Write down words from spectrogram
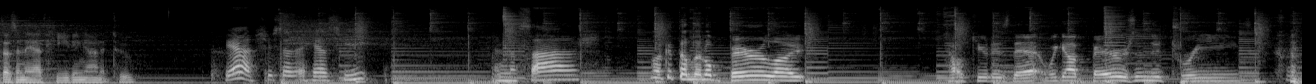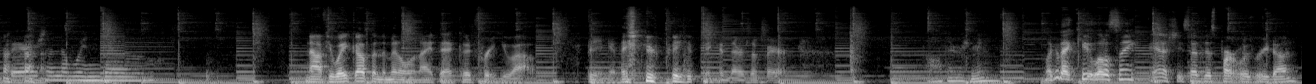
Doesn't have heating on it too? Yeah, she said it has heat and massage. Look at the little bear light. How cute is that? We got bears in the trees. Bears in the window. Now, if you wake up in the middle of the night, that could freak you out. Being in the UP thinking there's a bear. Oh, there's me. Look at that cute little sink. Yeah, she said this part was redone.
